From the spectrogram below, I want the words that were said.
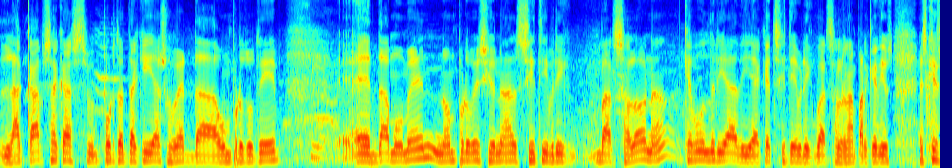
la capsa que has portat aquí has obert d'un prototip. Sí. Eh, de moment, nom provisional City Brick Barcelona. Què voldria dir aquest City Brick Barcelona? Perquè dius, és que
